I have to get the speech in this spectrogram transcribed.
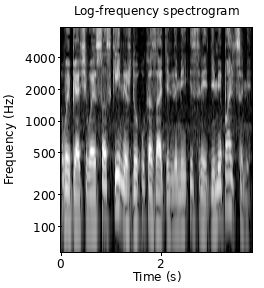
выпячивая соски между указательными и средними пальцами.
